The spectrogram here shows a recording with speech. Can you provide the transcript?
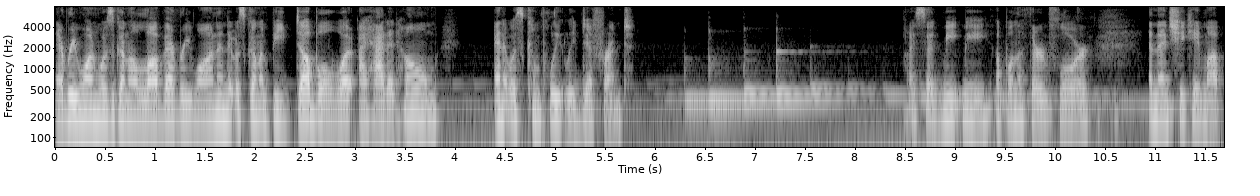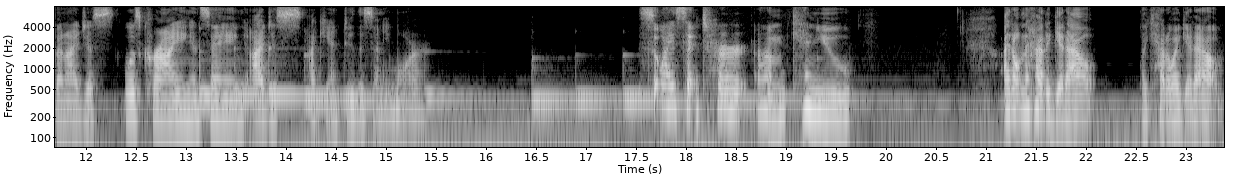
everyone was going to love everyone and it was going to be double what I had at home. And it was completely different. I said, Meet me up on the third floor. And then she came up and I just was crying and saying, I just, I can't do this anymore. So I said to her, um, Can you, I don't know how to get out. Like, how do I get out?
